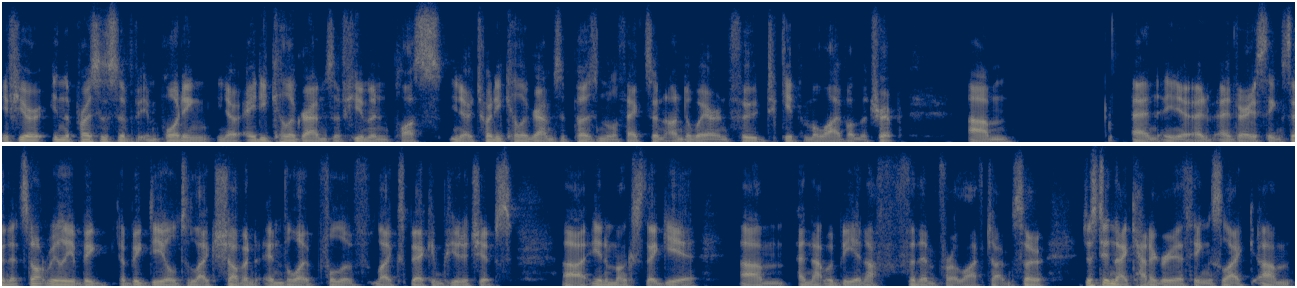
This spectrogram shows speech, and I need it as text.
If you're in the process of importing, you know, 80 kilograms of human plus, you know, 20 kilograms of personal effects and underwear and food to keep them alive on the trip, um, and you know, and, and, various things, then it's not really a big a big deal to like shove an envelope full of like spare computer chips uh, in amongst their gear, um, and that would be enough for them for a lifetime. So just in that category of things like um,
